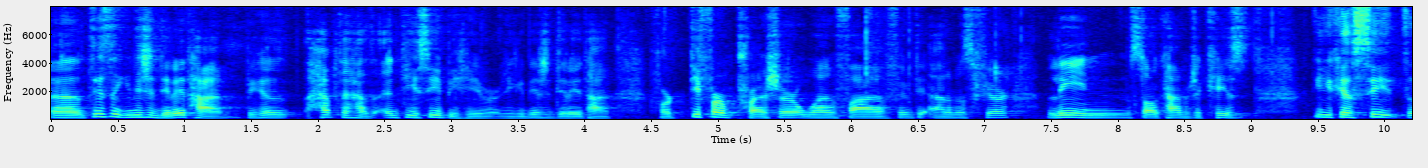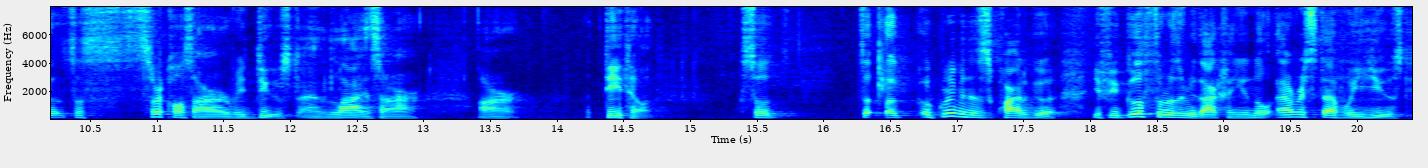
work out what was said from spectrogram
And this is ignition delay time because heptane has NTC behavior, ignition delay time for different pressure, 1, 5, 50 atmosphere, lean stoichiometry case, you can see the, the circles are reduced and lines are, are detailed. So the uh, agreement is quite good. If you go through the reduction, you know every step we used,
